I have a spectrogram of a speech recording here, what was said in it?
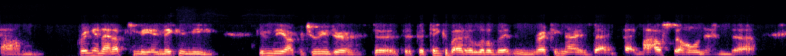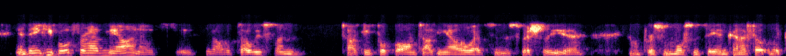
um, bringing that up to me and making me give me the opportunity to, to, to, to think about it a little bit and recognize that that milestone. And uh, and thank you both for having me on. It's it, you know it's always fun talking football and talking Alouettes, and especially uh, you know personal Molson Stadium kind of felt like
